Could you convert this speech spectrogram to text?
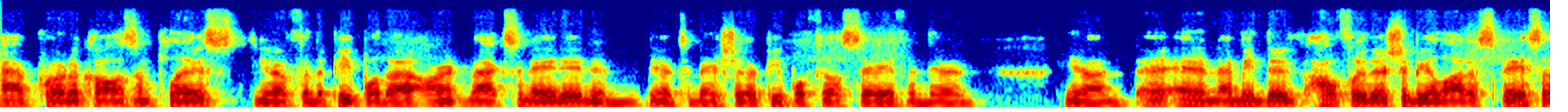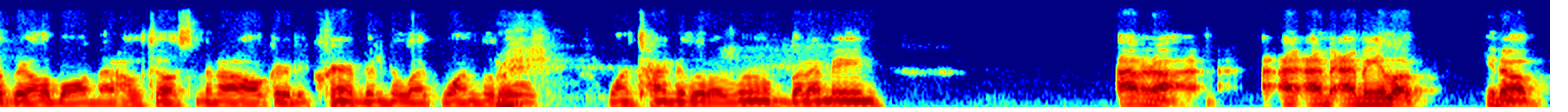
have protocols in place, you know, for the people that aren't vaccinated, and you know, to make sure that people feel safe and they're you know, and, and I mean, hopefully there should be a lot of space available in that hotel, so they're not all going to be crammed into like one little, right. one tiny little room. But I mean, I don't know. I, I, I mean, look, you know,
